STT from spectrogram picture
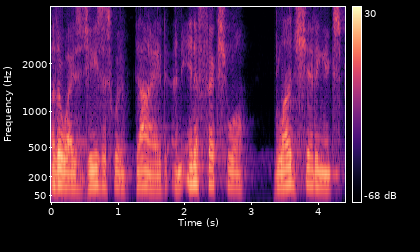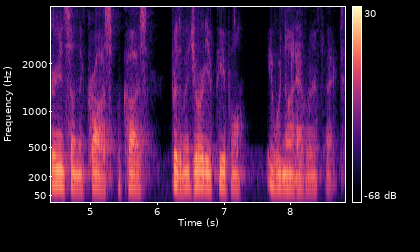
Otherwise, Jesus would have died an ineffectual, blood shedding experience on the cross because for the majority of people, it would not have an effect.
